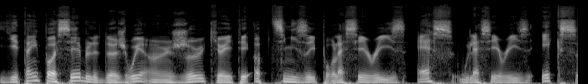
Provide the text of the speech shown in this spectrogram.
il est impossible de jouer un jeu qui a été optimisé pour la Series S ou la Series X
